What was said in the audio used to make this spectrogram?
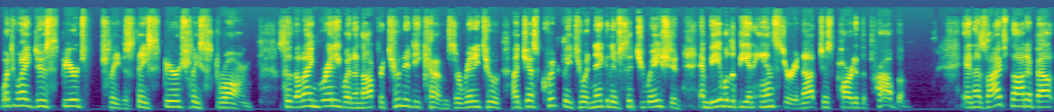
What do I do spiritually to stay spiritually strong so that I'm ready when an opportunity comes or ready to adjust quickly to a negative situation and be able to be an answer and not just part of the problem? And as I've thought about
